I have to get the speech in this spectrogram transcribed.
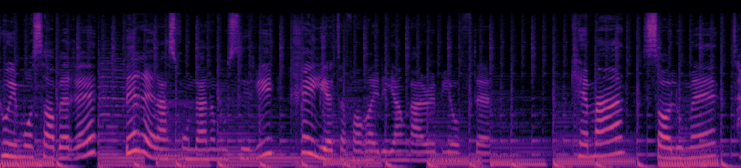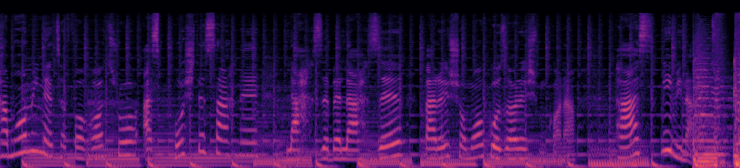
تو این مسابقه به غیر از خوندن موسیقی خیلی اتفاقای دیگه هم قرار بیفته. که من سالومه تمام این اتفاقات رو از پشت صحنه لحظه به لحظه برای شما گزارش می‌کنم. پس می‌بینم.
